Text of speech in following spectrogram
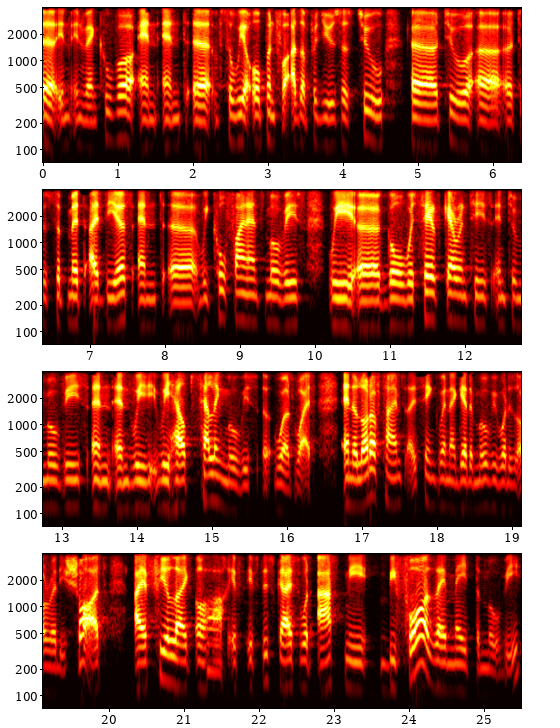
uh, in in Vancouver, and and uh, so we are open for other producers too uh, to uh, uh, to submit ideas, and uh, we co-finance movies. We uh, go with sales guarantees into movies, and and we we help selling movies uh, worldwide. And a lot of times, I think when I get a movie what is already shot, I feel like, oh, if if these guys would ask me before they made the movie,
